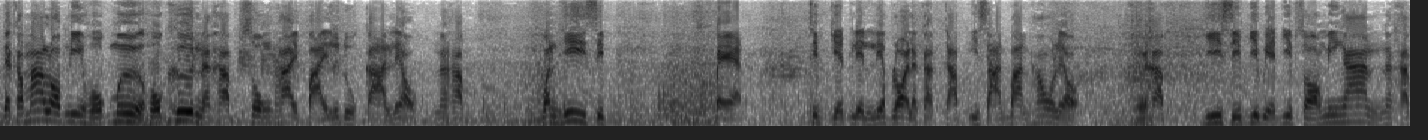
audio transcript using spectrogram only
แต่ก็มารอบนี้หกมือหกคืนนะครับทรงท้ายปลายฤดูกาลแล้วนะครับ วันที่18ทิปเกตเล่นเรียบร้อยแล้วก็กลับอีสานบ้านเฮาแล้วนะครับ20 21 22มีงานนะครับ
